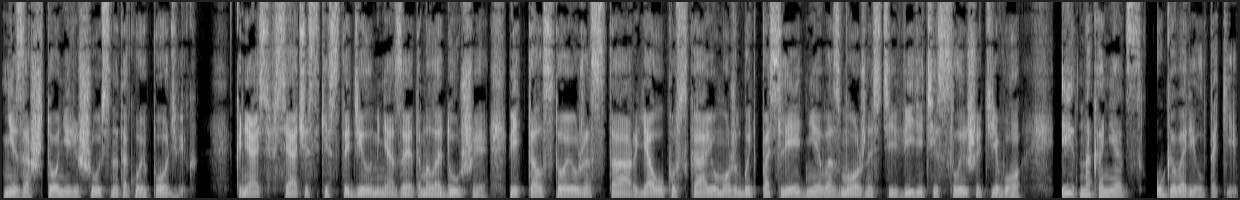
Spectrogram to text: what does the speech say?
ни за что не решусь на такой подвиг. Князь всячески стыдил меня за это малодушие, ведь Толстой уже стар, я упускаю, может быть, последние возможности видеть и слышать его, и, наконец, уговорил таки.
